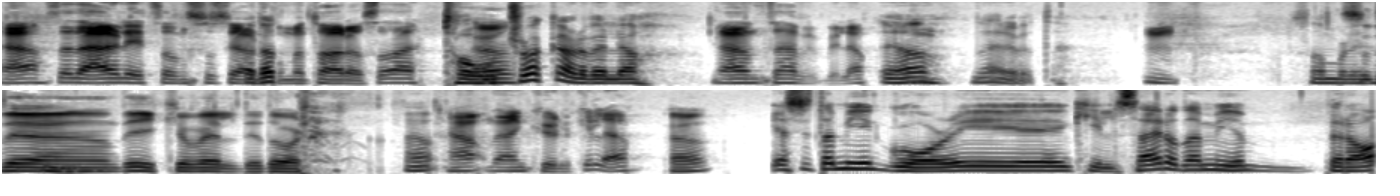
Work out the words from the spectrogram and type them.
Ja, så det er jo litt sånn sosial det- kommentar også der. Tow Ja. truck er det vel, ja. Ja, en heavybil, ja. Ja, Mm. det er det, vet du. Mm. Så, han blir, Så det, mm. det gikk jo veldig dårlig. Ja, det er en kul kill, det. Ja. Jeg syns det er mye gory kills her, og det er mye bra.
